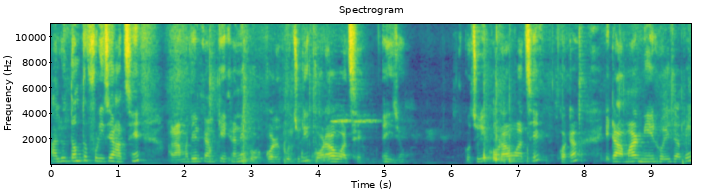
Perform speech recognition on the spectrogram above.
আলুর দম তো ফ্রিজে আছে। আর আমাদের কালকে এখানে কচুরি করাও আছে। এই যে, কচুরি করাও আছে কটা। এটা আমার মেয়ের হয়ে যাবে।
